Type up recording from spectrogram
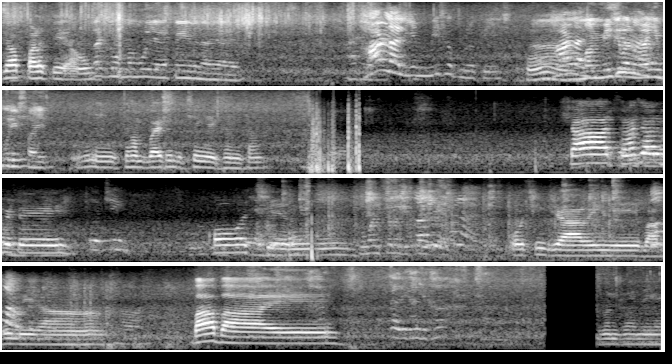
जाओ पढ़ के आओ मम्मा मुझे पेज बनाया है। हार डालिए मम्मी का पूरा पेज। हाँ, मम्मी से बनवाएँगे पूरी फ़ाइल हम्म, तो हम बैठे लिखेंगे एक घंटा। शाद कहाँ जा रहे बेटे? कोचिंग। कोचिंग। कोचिंग जा रही है बाबू मेरा। बाय बाय बन रहा मेरा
